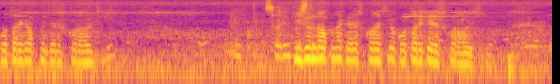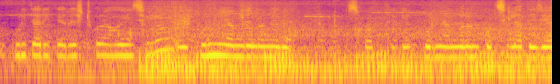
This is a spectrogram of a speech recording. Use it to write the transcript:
কত তারিখে আপনাকে অ্যারেস্ট করা হয়েছিল? সরি কি জন্য আপনাকে অ্যারেস্ট করা ছিল কত তারিখে অ্যারেস্ট করা হয়েছিল? কুড়ি তারিখে অ্যারেস্ট করা হয়েছিল ওই কুর্মী আন্দোলনের স্পট থেকে। কুর্মী আন্দোলন করছিলাতে যে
